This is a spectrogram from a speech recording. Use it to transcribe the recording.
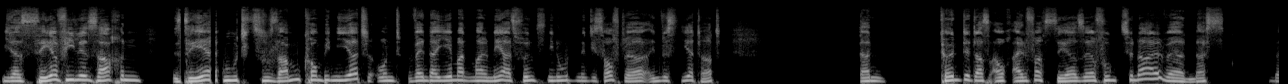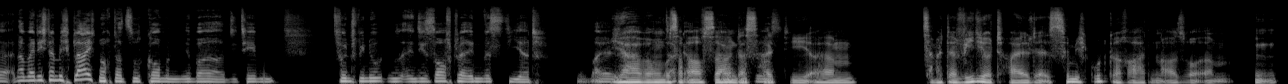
wieder sehr viele Sachen sehr gut zusammen kombiniert und wenn da jemand mal mehr als fünf Minuten in die Software investiert hat, dann könnte das auch einfach sehr, sehr funktional werden. Das, da, da werde ich nämlich gleich noch dazu kommen über die Themen fünf Minuten in die Software investiert. Ja, aber man muss aber auch sagen, dass halt die, ähm, sag mal, der Videoteil, der ist ziemlich gut geraten. Also ähm, in,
